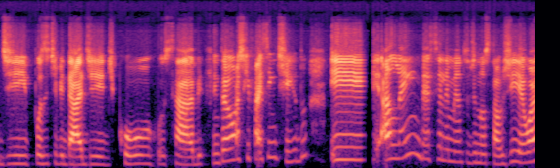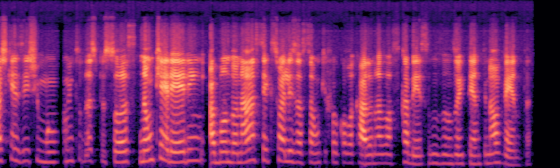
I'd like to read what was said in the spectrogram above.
de positividade de corpo, sabe? Então eu acho que faz sentido. E além desse elemento de nostalgia, eu acho que existe muito das pessoas não quererem abandonar a sexualização que foi colocada nas nossas cabeças nos anos 80 e 90.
